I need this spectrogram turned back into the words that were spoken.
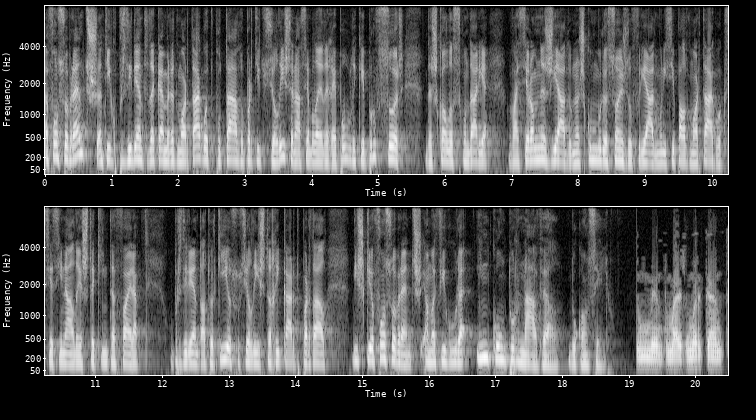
Afonso Abrantes, antigo presidente da Câmara de Mortágua, deputado do Partido Socialista na Assembleia da República e professor da escola secundária, vai ser homenageado nas comemorações do feriado municipal de Mortágua, que se assinala esta quinta-feira. O presidente da autarquia, o socialista Ricardo Pardal, diz que Afonso Abrantes é uma figura incontornável do Conselho. Um momento mais marcante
